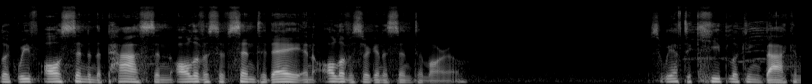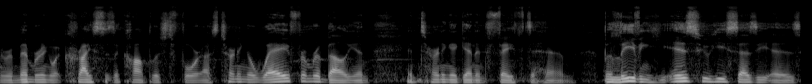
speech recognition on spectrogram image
Look, we've all sinned in the past, and all of us have sinned today, and all of us are going to sin tomorrow. So we have to keep looking back and remembering what Christ has accomplished for us, turning away from rebellion and turning again in faith to Him, believing He is who He says He is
